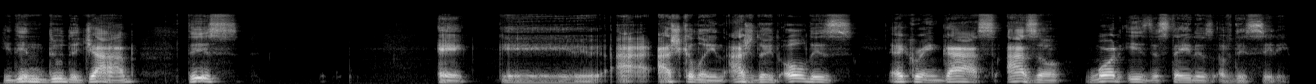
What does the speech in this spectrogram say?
he didn't do the job, this uh, Ashkelon, Ashdod, all this Ekron, Gas, Azo, what is the status of this city?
